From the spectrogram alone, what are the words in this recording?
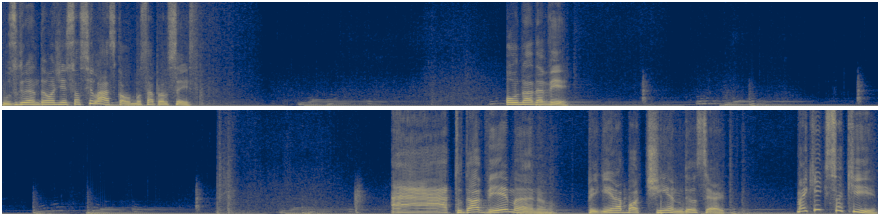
Os grandão a gente só se lasca, ó. Vou mostrar pra vocês. Ou nada a ver? Ah, tudo a ver, mano. Peguei na botinha, não deu certo. Mas o que que é isso aqui?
